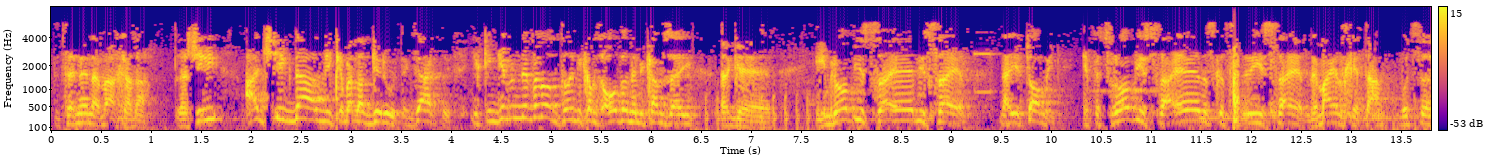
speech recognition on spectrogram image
תתננה מאכלה. Rashi, עד שיגדל ויקבל עליו גרות. Exactly. You can give him nevelot until he becomes older and he becomes a, a ger. אם רוב ישראל, ישראל. Now you told me, if it's רוב ישראל, it's considered ישראל. למה הלכתה? What's the,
